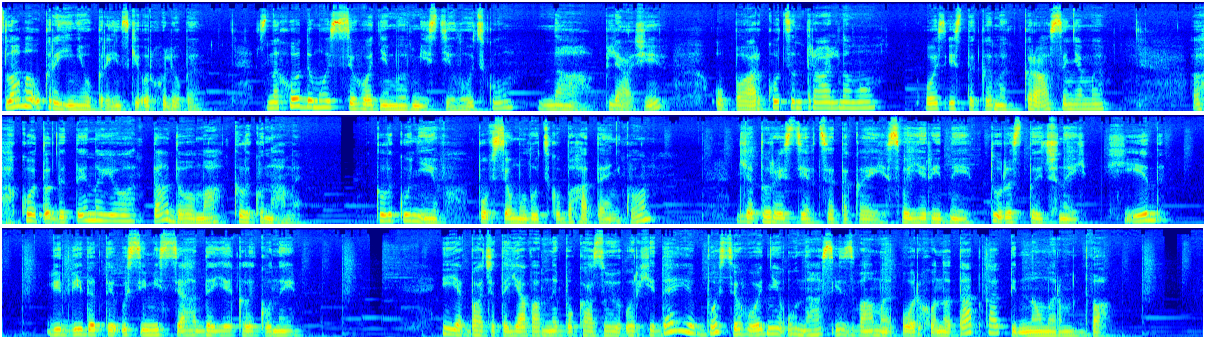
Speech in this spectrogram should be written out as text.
Слава Україні, українські орхолюби! Знаходимось сьогодні ми в місті Луцьку на пляжі у парку центральному, ось із такими красенями, е, кото-дитиною та двома кликунами. Кликунів по всьому Луцьку багатенько. Для туристів це такий своєрідний туристичний хід відвідати усі місця, де є кликуни. І як бачите, я вам не показую орхідеї, бо сьогодні у нас із вами орхонотатка під номером 2.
